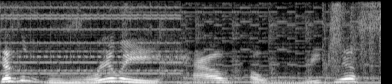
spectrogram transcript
Doesn't really have a weakness.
